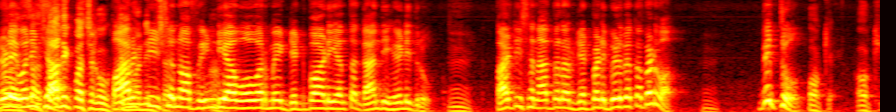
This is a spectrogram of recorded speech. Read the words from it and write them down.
ನೋಡಿ, ಒಂದ್ ನಿಮಿಷ. ಸಾದಿಕ್ ಪಾಷಾಗೆ ಹೋಗ್ತೀನಿ ಒಂದ್ ನಿಮಿಷ partition of India over my dead body ಅಂತ ಗಾಂಧಿ ಹೇಳಿದ್ರು ಪಾರ್ಟಿಷನ್ ಆದ್ಮೇಲೆ ಅವ್ರ ಡೆಡ್ ಬಾಡಿ ಬೀಳ್ಬೇಕಾ ಬೇಡವಾ ಬಿತ್ತು ಓಕೆ ಓಕೆ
